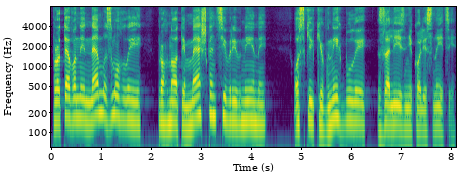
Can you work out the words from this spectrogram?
проте вони не змогли прогнати мешканців рівнини, оскільки в них були залізні колісниці.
